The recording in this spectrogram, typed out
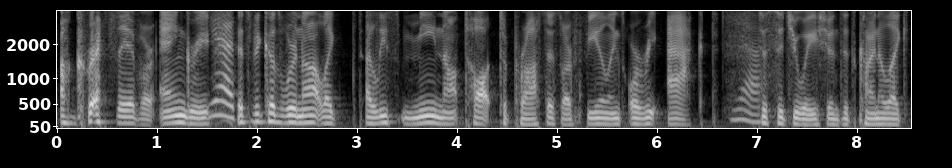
aggressive or angry. Yeah, it's- It's because we're not like, at least me, not taught to process our feelings or react Yeah. to situations. It's kind of like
